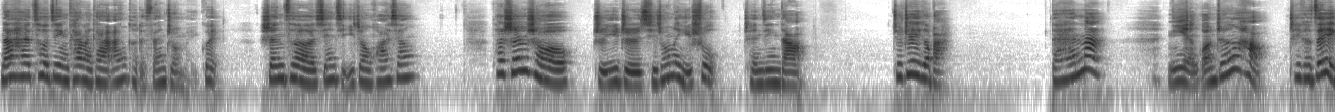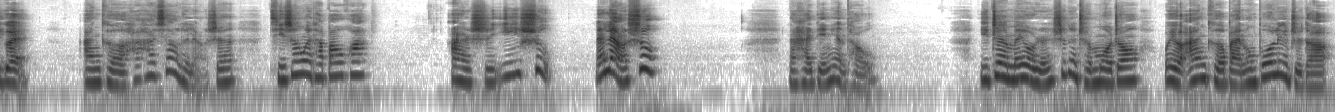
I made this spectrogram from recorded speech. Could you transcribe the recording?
男孩凑近看了看安可的三种玫瑰。身侧掀起一阵花香，他伸手指一指其中的一束，沉静道：“就这个吧。”戴安娜，你眼光真好，这个最贵。安可哈哈笑了两声，起身为他包花。二十一束，来两束。男孩点点头。一阵没有人声的沉默中，唯有安可摆弄玻璃纸的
